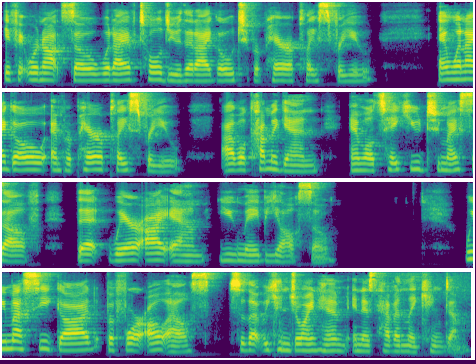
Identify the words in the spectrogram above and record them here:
If it were not so, would I have told you that I go to prepare a place for you? And when I go and prepare a place for you, I will come again and will take you to myself, that where I am, you may be also. We must seek God before all else so that we can join him in his heavenly kingdom.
